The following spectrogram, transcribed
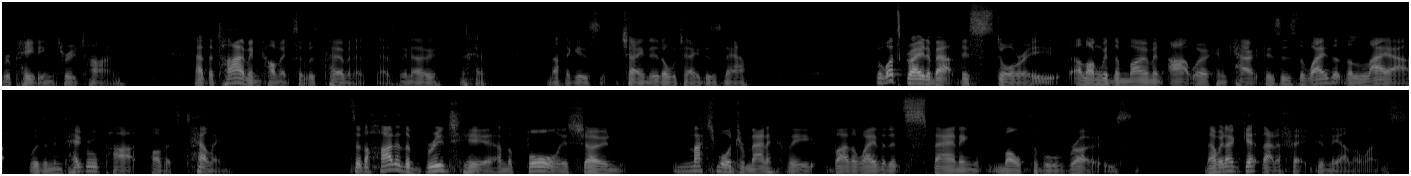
repeating through time. At the time in comics, it was permanent. As we know, nothing is changed, it all changes now. But what's great about this story, along with the moment, artwork, and characters, is the way that the layout was an integral part of its telling. So the height of the bridge here and the fall is shown much more dramatically by the way that it's spanning multiple rows. Now, we don't get that effect in the other ones.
